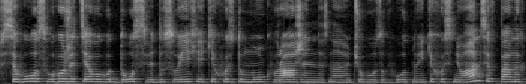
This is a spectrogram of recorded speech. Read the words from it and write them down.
всього свого життєвого досвіду, своїх якихось думок, вражень, не знаю чого завгодно, якихось нюансів певних,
